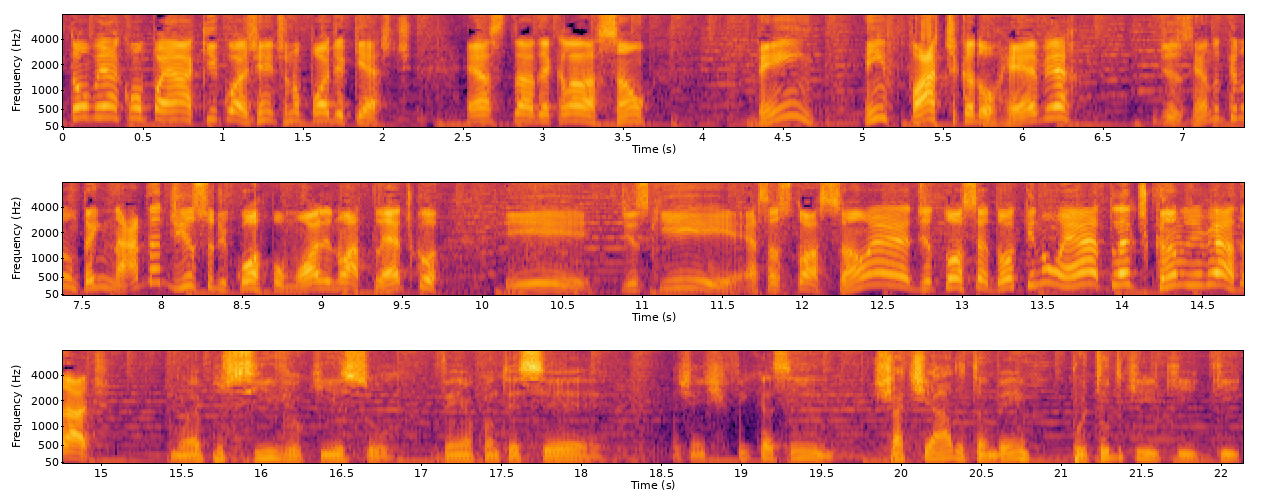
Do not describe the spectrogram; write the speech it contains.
Então vem acompanhar aqui com a gente no podcast esta declaração bem enfática do Hever, dizendo que não tem nada disso de corpo mole no Atlético e diz que essa situação é de torcedor que não é atleticano de verdade. Não é possível que isso venha acontecer. A gente fica assim chateado também por tudo que, que, que,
